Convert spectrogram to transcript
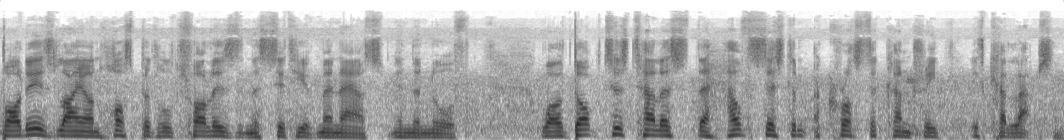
Bodies lie on hospital trolleys in the city of Manaus in the north, while doctors tell us the health system across the country is collapsing.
